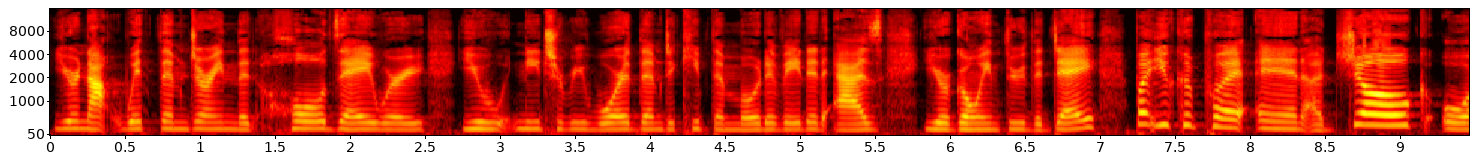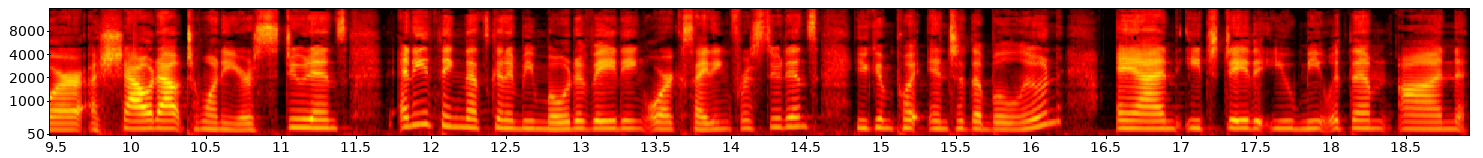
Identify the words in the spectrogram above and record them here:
you're not with them during the whole day where you need to reward them to keep them motivated as you're going through the day. But you could put in a joke or a shout out to one of your students, anything that's going to be motivating or exciting for students, you can put into the balloon. And each day that you meet with them on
